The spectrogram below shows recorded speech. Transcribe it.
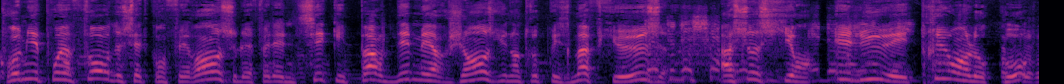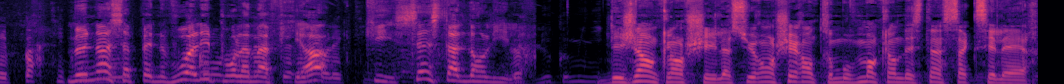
Premier point fort de cette conférence, le FLNC qui parle d'émergence d'une entreprise mafieuse associant élus et truands locaux, menace à peine voilée pour la mafia qui s'installe dans l'île. Déjà enclenchée, la surenchère entre mouvements clandestins s'accélère.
